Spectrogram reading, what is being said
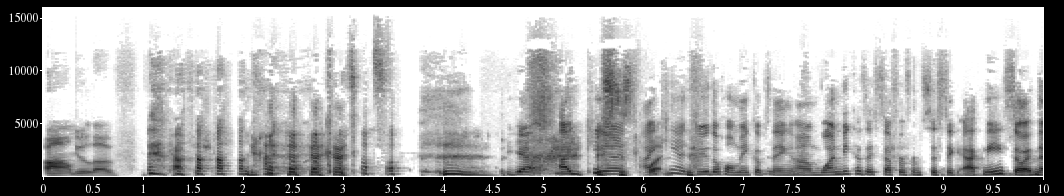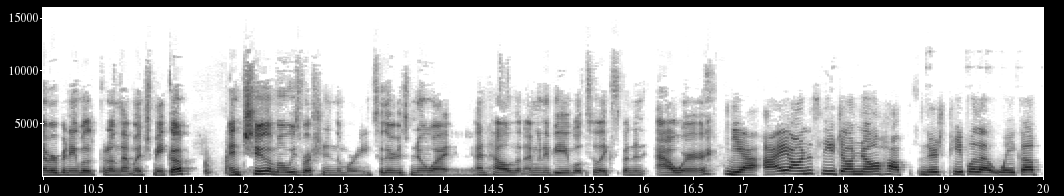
Um, I do love catfish. Yeah, I can't. I can't do the whole makeup thing. Um, one because I suffer from cystic acne, so I've never been able to put on that much makeup. And two, I'm always rushing in the morning, so there is no way in hell that I'm going to be able to like spend an hour. Yeah, I honestly don't know how there's people that wake up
